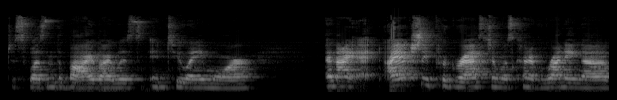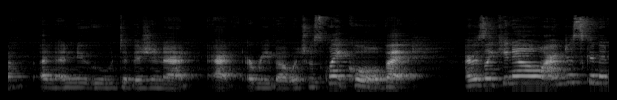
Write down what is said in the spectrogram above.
just wasn't the vibe I was into anymore. And I I actually progressed and was kind of running a a, a new division at at Ariba, which was quite cool. But I was like, you know, I'm just gonna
